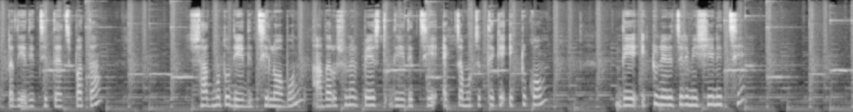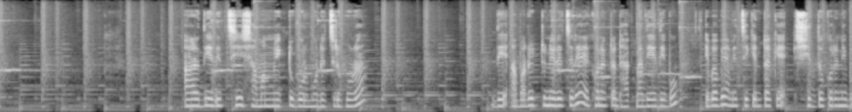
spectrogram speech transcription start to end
একটা দিয়ে দিচ্ছি তেজপাতা, স্বাদ মতো দিয়ে দিচ্ছি লবণ, আদা রসুনের পেস্ট দিয়ে দিচ্ছি এক চামচের থেকে একটু কম। দিয়ে একটু নেড়েচেড়ে মিশিয়ে নিচ্ছি। আর দিয়ে দিচ্ছি সামান্য একটু গোলমরিচের গুঁড়া। দিয়ে আবারও একটু নেড়ে চেড়ে এখন একটা ঢাকনা দিয়ে দেব। এভাবে আমি চিকেনটাকে সিদ্ধ করে নিব।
